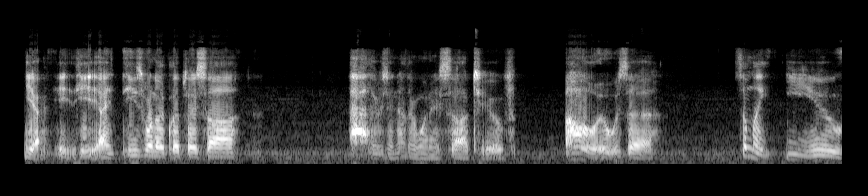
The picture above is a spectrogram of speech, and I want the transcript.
yeah, he, he I, he's one of the clips I saw. Ah, there was another one I saw too. Of, oh, it was a some like EU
